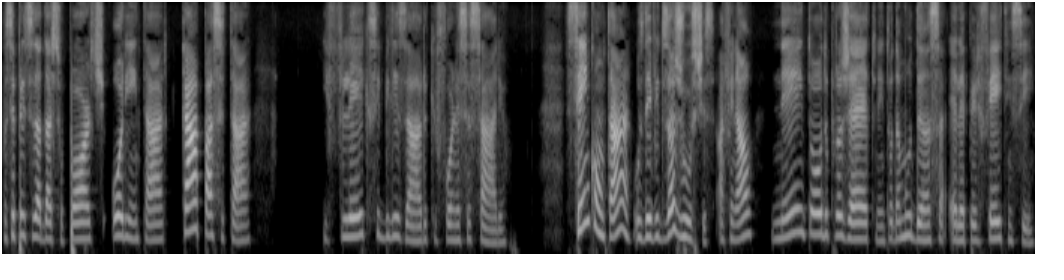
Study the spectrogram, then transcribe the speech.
Você precisa dar suporte, orientar, capacitar e flexibilizar o que for necessário. Sem contar os devidos ajustes, afinal, nem todo projeto, nem toda mudança ela é perfeita em si.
